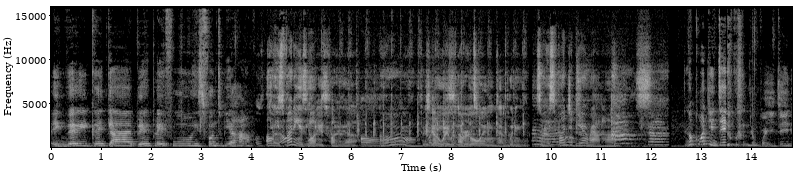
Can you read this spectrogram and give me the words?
a very good guy, very playful. He's fun to be around. Oh, he's funny, is he? One, he's funny, yeah. Oh, So he's got a way with words. outgoing and witty. so he's fun to be around, huh? Look what you did. Look what you did.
